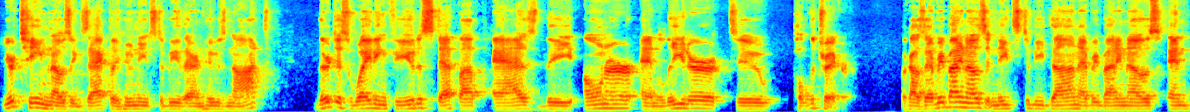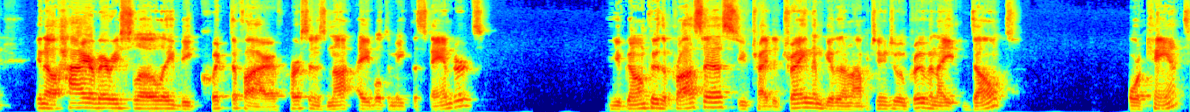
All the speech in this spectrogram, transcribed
your team knows exactly who needs to be there and who's not they're just waiting for you to step up as the owner and leader to pull the trigger because everybody knows it needs to be done. Everybody knows, and you know, hire very slowly, be quick to fire. If a person is not able to meet the standards, you've gone through the process, you've tried to train them, give them an opportunity to improve, and they don't or can't,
